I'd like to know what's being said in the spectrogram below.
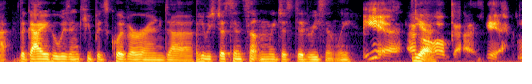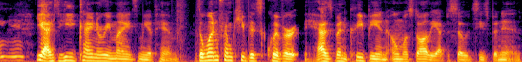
lot. The guy who was in Cupid's Quiver, and uh, he was just in something we just did recently. Yeah. I Yeah. Go, oh God. Yeah. hmm Yeah, he kind of reminds me of him. The one from Cupid's Quiver has been creepy in almost all the episodes he's been in.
